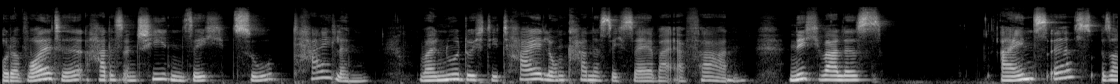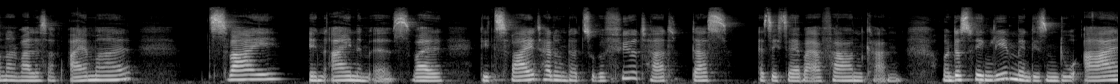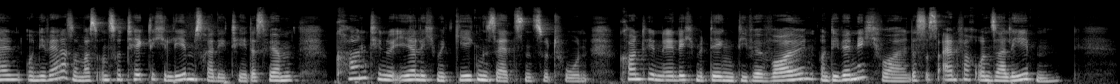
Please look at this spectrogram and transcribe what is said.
oder wollte, hat es entschieden, sich zu teilen. Weil nur durch die Teilung kann es sich selber erfahren. Nicht, weil es eins ist, sondern weil es auf einmal zwei in einem ist, weil die Zweiteilung dazu geführt hat, dass es sich selber erfahren kann. Und deswegen leben wir in diesem dualen Universum, was unsere tägliche Lebensrealität ist. Wir haben kontinuierlich mit Gegensätzen zu tun, kontinuierlich mit Dingen, die wir wollen und die wir nicht wollen. Das ist einfach unser Leben.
